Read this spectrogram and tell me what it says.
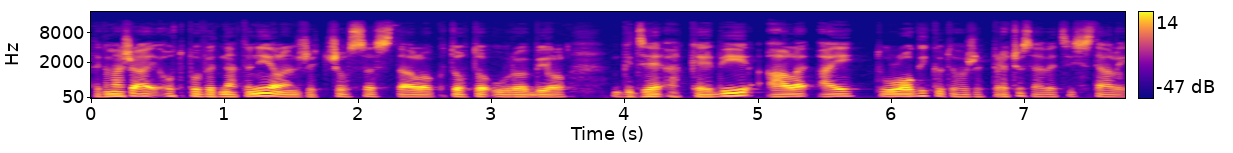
tak máš aj odpoveď na to nie len, že čo sa stalo, kto to urobil, kde a kedy, ale aj tú logiku toho, že prečo sa veci stali.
